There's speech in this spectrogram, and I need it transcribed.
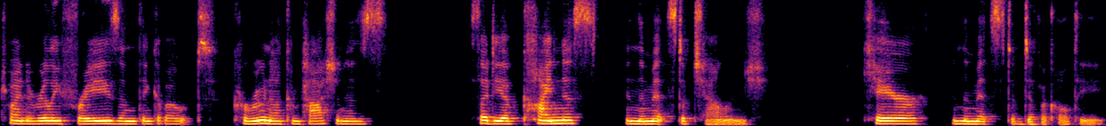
trying to really phrase and think about karuna, compassion, is this idea of kindness in the midst of challenge, care in the midst of difficulty.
